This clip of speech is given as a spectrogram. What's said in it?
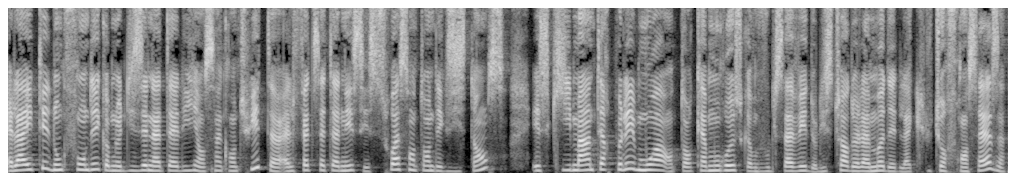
Elle a été donc fondée, comme le disait Nathalie, en 58. Elle fête cette année ses 60 ans d'existence. Et ce qui m'a interpellée, moi, en tant qu'amoureuse, comme vous le savez, de l'histoire de la mode et de la culture française,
